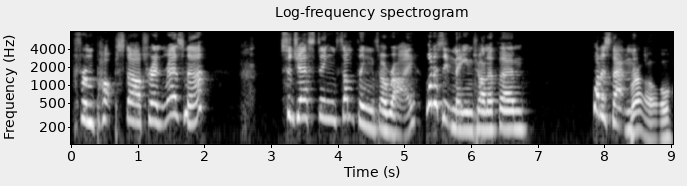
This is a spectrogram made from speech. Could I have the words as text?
from pop star Trent Reznor suggesting something's awry. What does it mean, Jonathan? What does that mean? Bro,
